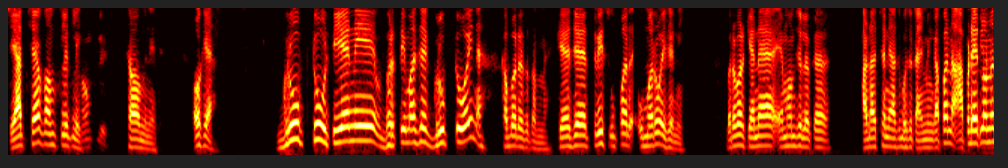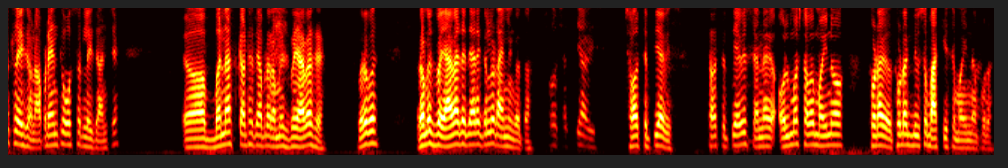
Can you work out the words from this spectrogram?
યાદ છે કમ્પ્લીટલી કમ્પ્લીટ છ મિનિટ. ઓકે ગ્રુપ ટુ ટીએની ભરતીમાં જે ગ્રુપ ટુ હોય ને ખબર હતો તમને કે જે ત્રીસ ઉપર ઉંમર હોય છે એની બરાબર? કે એને એમ સમજી લો કે સાડા છ ની આજુબાજુ ટાઈમિંગ આપે ને આપણે એટલો નથી લઈ જવાનો આપણે એનાથી ઓછો જ લઈ જવાનું છે. બનાસકાંઠાથી આપણે રમેશભાઈ આવ્યા છે. બરાબર? રમેશભાઈ આવ્યા હતા ત્યારે કેટલો ટાઈમિંગ હતો? છ સત્યાવીસ. છ સત્યાવીસ. છ સત્યાવીસ અને ઓલમોસ્ટ હવે મહિનો થોડા થોડાક દિવસો બાકી છે મહિના પૂરા.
